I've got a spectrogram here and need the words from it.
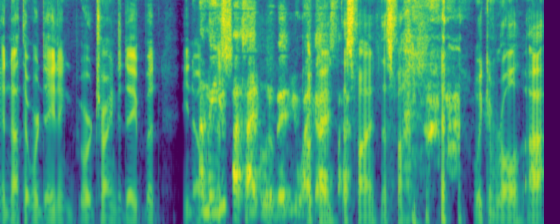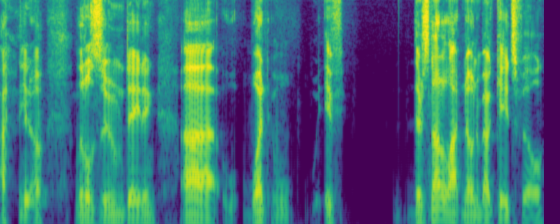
and not that we're dating or trying to date, but you know, I mean, you my type a little bit. You white okay, guys. that's fine. That's fine. we can roll. Uh, you know, little Zoom dating. Uh, what if there's not a lot known about Gatesville?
